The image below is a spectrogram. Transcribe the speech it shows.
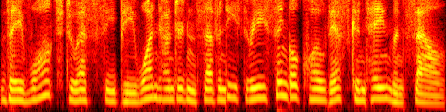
They walked to SCP-173 single quote S containment cell.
